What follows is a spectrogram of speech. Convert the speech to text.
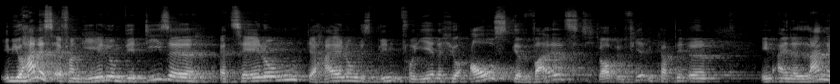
Im Johannesevangelium wird diese Erzählung der Heilung des Blinden vor Jericho ausgewalzt, ich glaube im vierten Kapitel, in eine lange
